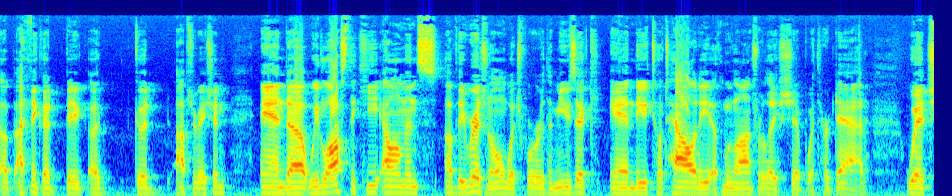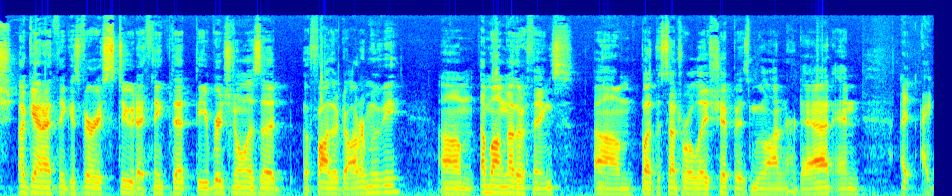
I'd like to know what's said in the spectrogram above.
a I think a big a good observation. And uh, we lost the key elements of the original, which were the music and the totality of Mulan's relationship with her dad, which again I think is very astute. I think that the original is a, a father-daughter movie, um, among other things. Um, but the central relationship is Mulan and her dad, and I, I,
